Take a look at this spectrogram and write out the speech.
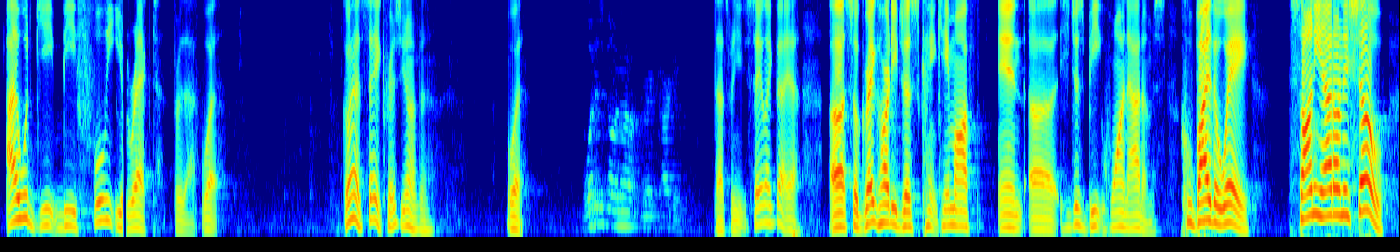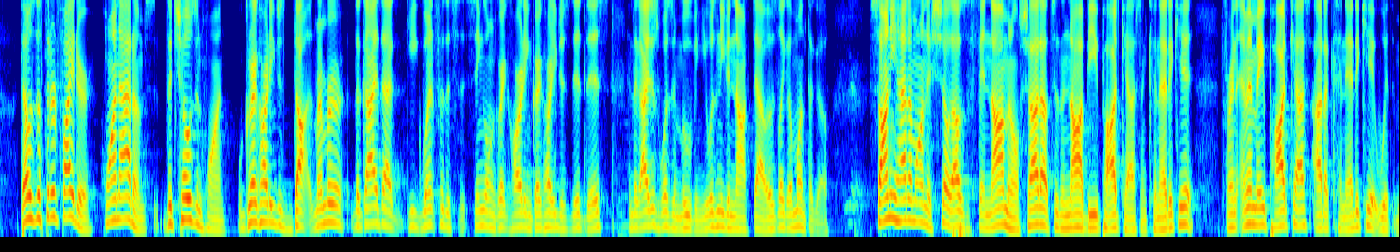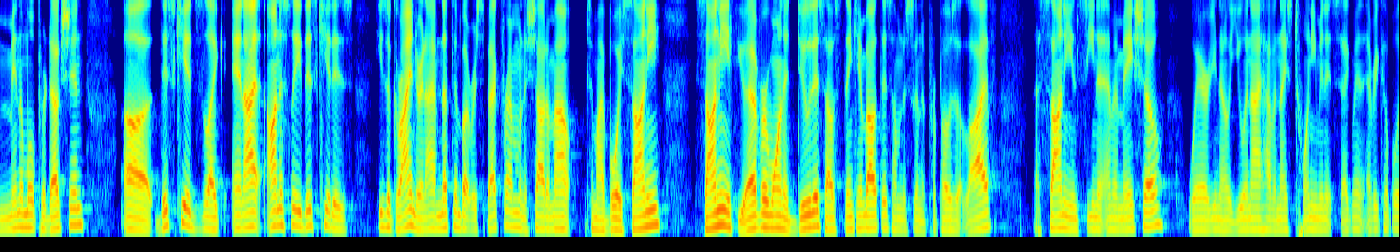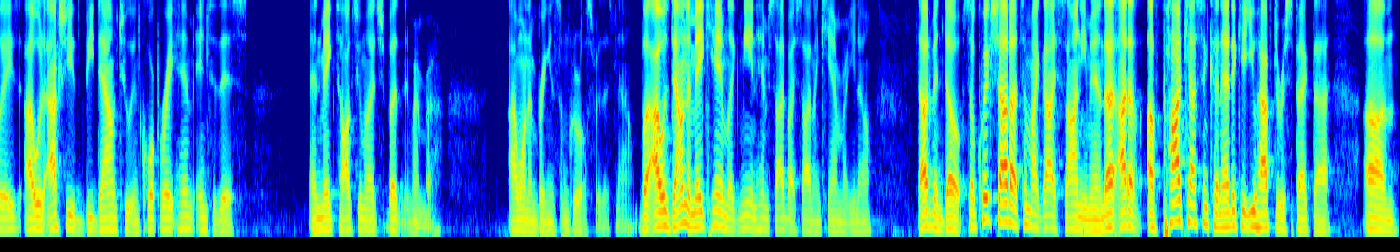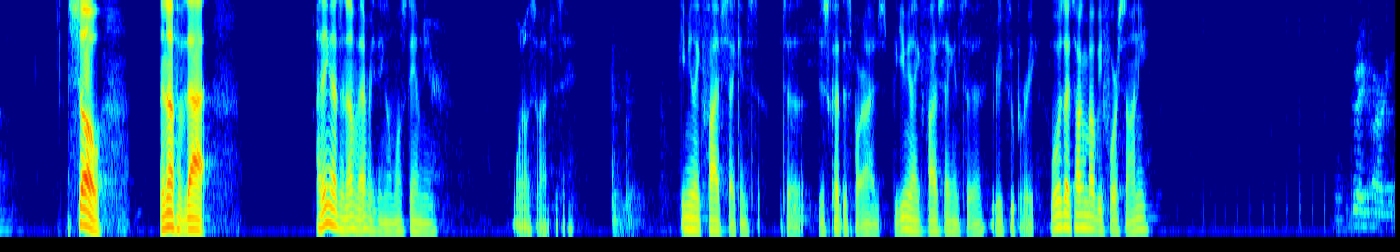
I would ge- be fully erect for that. What? Go ahead, say it, Chris. You don't have to. What? What is going on with Greg Hardy? That's when you say it like that, yeah. Uh, so Greg Hardy just came off and uh, he just beat Juan Adams, who, by the way, Sonny had on his show. That was the third fighter, Juan Adams, the chosen Juan. Well, Greg Hardy just do- remember the guy that he went for the single on Greg Hardy, and Greg Hardy just did this, and the guy just wasn't moving. He wasn't even knocked out. It was like a month ago. Sonny had him on his show. That was phenomenal. Shout out to the Nabi podcast in Connecticut for an MMA podcast out of Connecticut with minimal production. Uh, this kid's like, and I honestly, this kid is he's a grinder, and I have nothing but respect for him. I'm gonna shout him out to my boy Sonny. Sonny, if you ever want to do this, I was thinking about this. I'm just gonna propose it live. A Sonny and Cena MMA show where you know you and I have a nice 20 minute segment every couple of days. I would actually be down to incorporate him into this and make talk too much. But remember, I want to bring in some girls for this now. But I was down to make him like me and him side by side on camera. You know, that would have been dope. So quick shout out to my guy Sonny, man. That out of of podcasts in Connecticut, you have to respect that. Um, so enough of that. I think that's enough of everything, almost damn near. What else do I have to say? Give me like five seconds to just cut this part out. Just give me like five seconds to recuperate. What was I talking about before Sonny? Greg Hardy.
